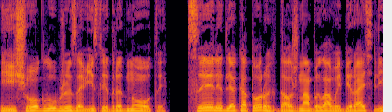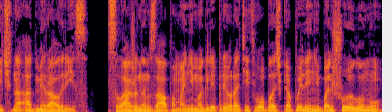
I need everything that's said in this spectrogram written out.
Еще глубже зависли дредноуты, цели для которых должна была выбирать лично адмирал Рис. Слаженным залпом они могли превратить в облачко пыли небольшую луну.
